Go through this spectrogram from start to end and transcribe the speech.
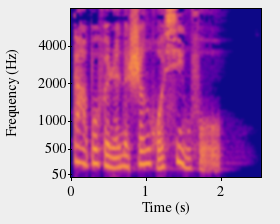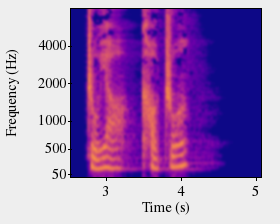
大部分人的生活幸福主要靠装。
